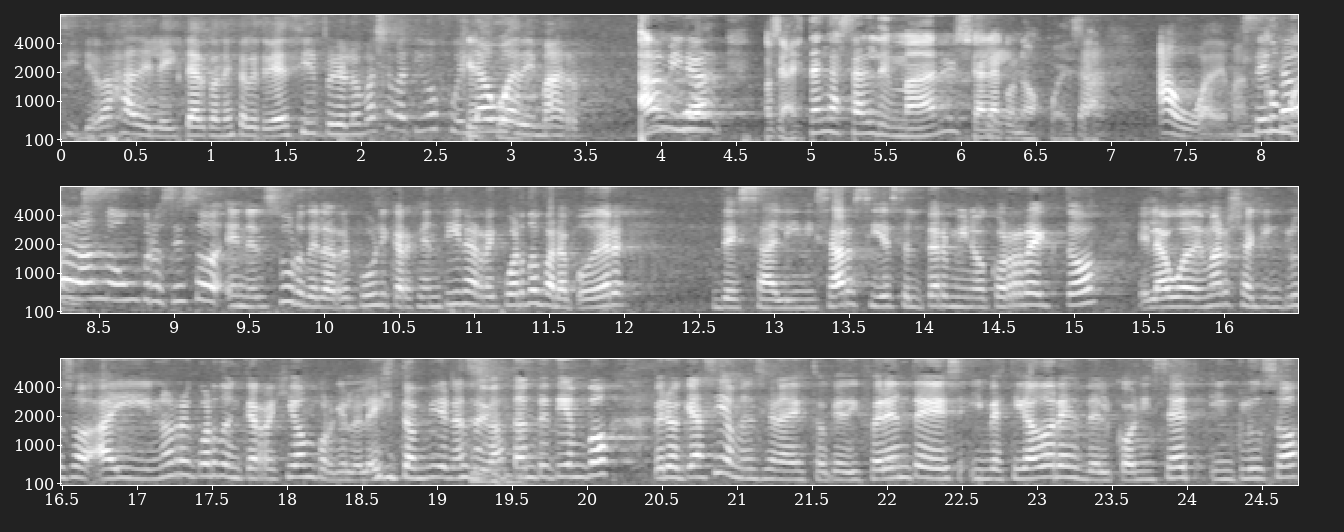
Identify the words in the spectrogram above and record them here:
si te vas a deleitar con esto que te voy a decir, pero lo más llamativo fue el agua de mar. Ah, mira, o sea, está en la sal de mar, ya la conozco esa. Agua de mar. Se estaba dando un proceso en el sur de la República Argentina, recuerdo, para poder desalinizar, si es el término correcto, el agua de mar, ya que incluso hay, no recuerdo en qué región, porque lo leí también hace bastante tiempo, pero que hacía mención a esto, que diferentes investigadores del CONICET, incluso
